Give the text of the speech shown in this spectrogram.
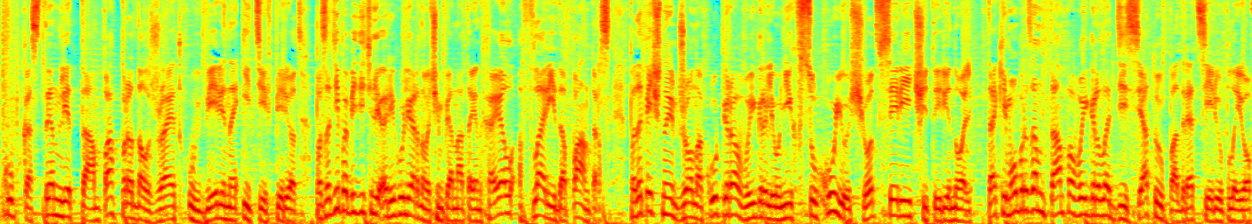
Кубка Стэнли Тампа продолжает уверенно идти вперед. Позади победитель регулярного чемпионата НХЛ Флорида Пантерс. Подопечные Джона Купера выиграли у них в сухую счет в серии 4-0. Таким образом, Тампа выиграла десятую подряд серию плей-офф.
